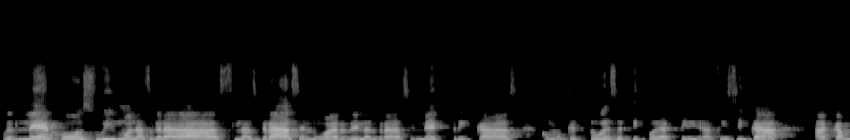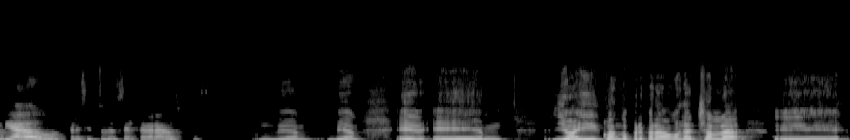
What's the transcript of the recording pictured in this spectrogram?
pues lejos, subimos las gradas, las gradas en lugar de las gradas eléctricas, como que todo ese tipo de actividad física ha cambiado 360 grados. Pues. Bien, bien. Em, yo ahí cuando preparábamos la charla, eh,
